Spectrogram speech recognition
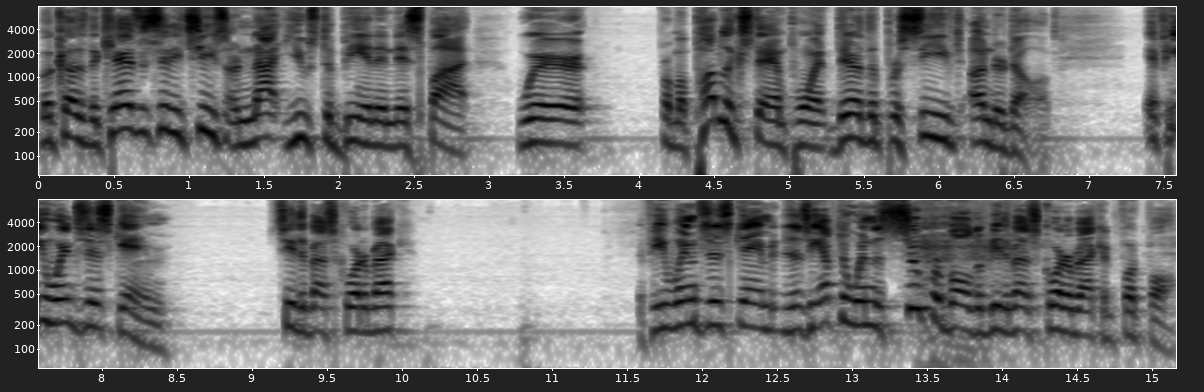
because the Kansas City Chiefs are not used to being in this spot where, from a public standpoint, they're the perceived underdog. If he wins this game, see the best quarterback? If he wins this game, does he have to win the Super Bowl to be the best quarterback in football?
